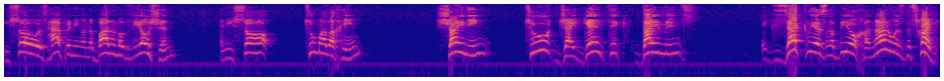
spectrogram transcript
he saw what was happening on the bottom of the ocean, and he saw two malachim shining two gigantic diamonds exactly as Rabbi Yochanan was describing.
